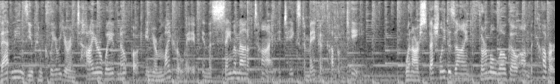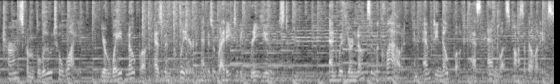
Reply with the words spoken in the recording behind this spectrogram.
That means you can clear your entire Wave notebook in your microwave in the same amount of time it takes to make a cup of tea. When our specially designed thermal logo on the cover turns from blue to white, your Wave notebook has been cleared and is ready to be reused. And with your notes in the cloud, an empty notebook has endless possibilities.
